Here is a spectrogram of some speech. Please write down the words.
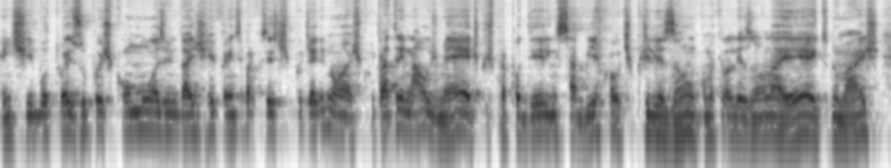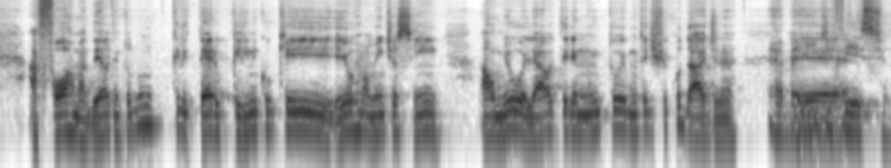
a gente botou as UPAs como as unidades de referência para fazer esse tipo de diagnóstico. E para treinar os médicos, para poderem saber qual é o tipo de lesão, como aquela lesão ela é e tudo mais, a forma dela, tem todo um critério clínico que eu realmente, assim, ao meu olhar, eu teria muito, muita dificuldade, né? É bem é... difícil.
